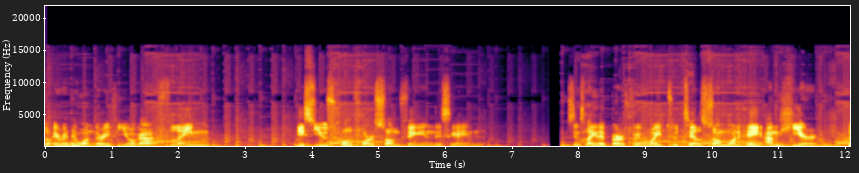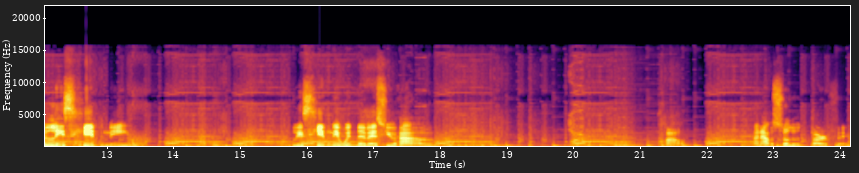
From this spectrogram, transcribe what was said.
So I really wonder if Yoga Flame is useful for something in this game. Seems like the perfect way to tell someone, hey, I'm here, please hit me. Please hit me with the best you have. Wow. An absolute perfect.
